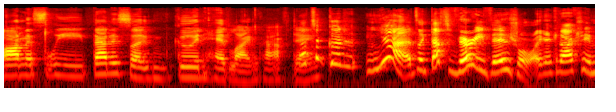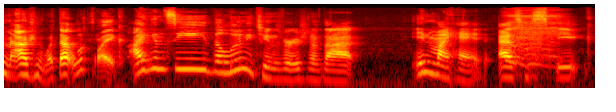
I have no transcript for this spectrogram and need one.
honestly, that is a good headline crafting. That's a good, yeah, it's like, that's very visual. Like, I can actually imagine what that looked like. I can see the Looney Tunes version of that in my head as we speak.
